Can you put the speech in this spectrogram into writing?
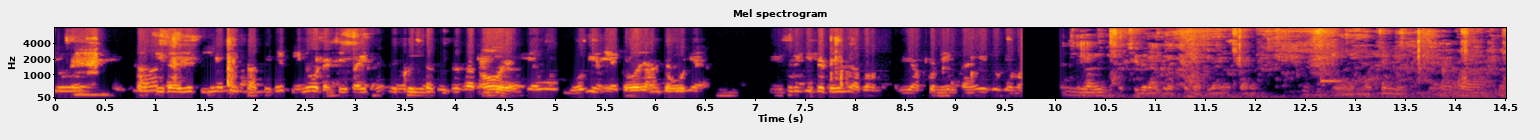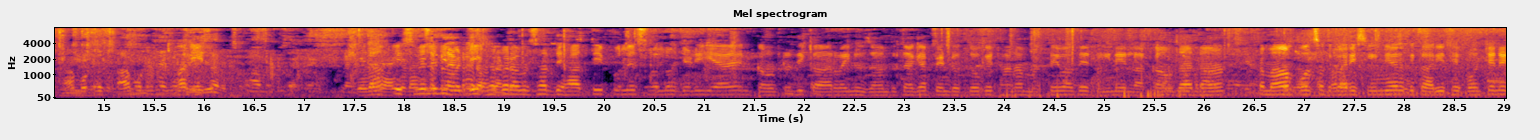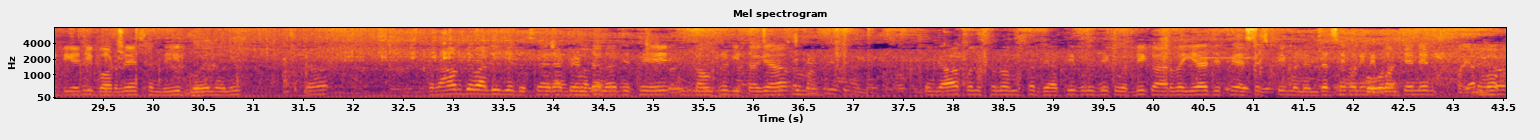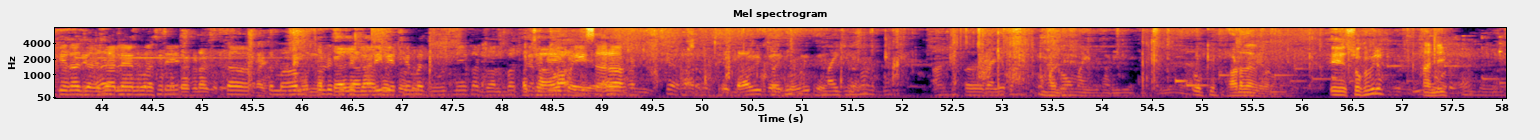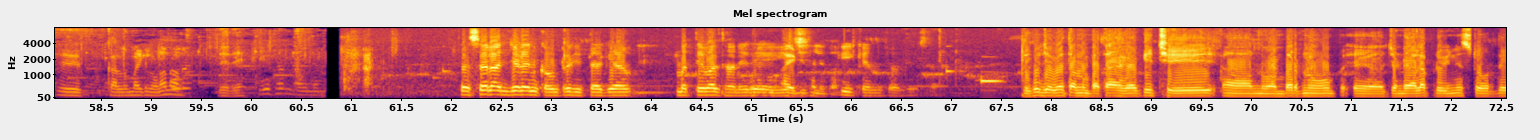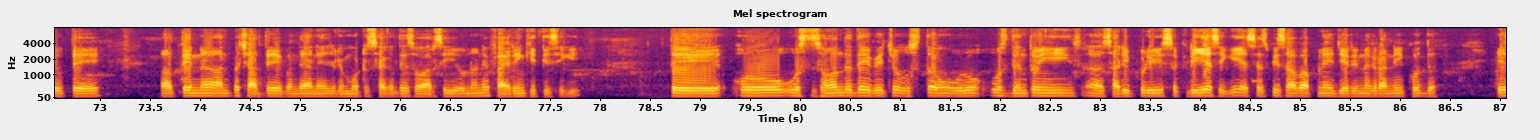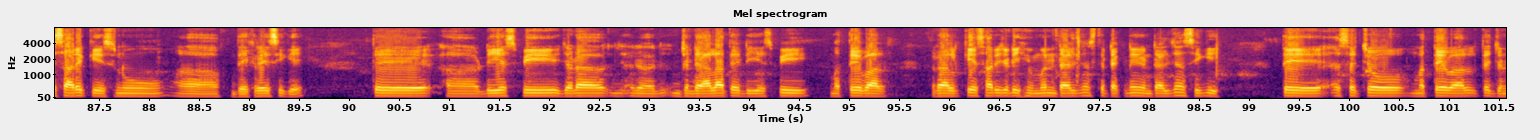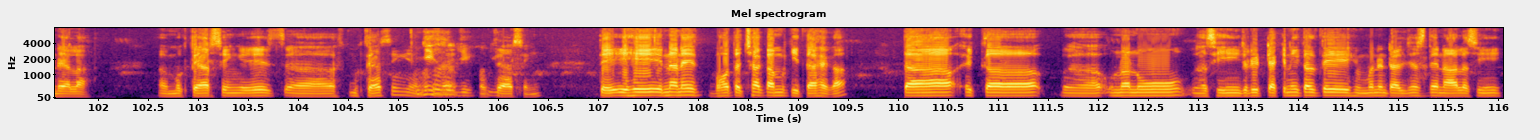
जो साथी था ये तीन अपने साथी थे तीनों आइडेंटिफाइड है एक उसका दूसरा साथी जो है वो वो भी हमें दो या दो गया तीसरे की डिटेल अब हम अभी आपको नहीं बताएंगे क्योंकि हम अच्छी तरह कलेक्ट कर लेना सारा ਇਸ ਵੇਲੇ ਦੀ ਵੱਡੀ ਖਬਰ ਅੰਮ੍ਰਿਤਸਰ ਦਿਹਾਤੀ ਪੁਲਿਸ ਵੱਲੋਂ ਜਿਹੜੀ ਹੈ ਇਨਕਾਊਂਟਰ ਦੀ ਕਾਰਵਾਈ ਨੂੰ ਅੰਜਾਮ ਦਿੱਤਾ ਗਿਆ ਪਿੰਡ ਉਦੋਗੇ ਥਾਣਾ ਮੱਤੇਵਾਲ ਦੇ ਅਧੀਨ ਇਹ ਇਲਾਕਾ ਆਉਂਦਾ ਤਾਂ तमाम ਪੁਲਿਸ ਅਧਿਕਾਰੀ ਸੀਨੀਅਰ ਅਧਿਕਾਰੀ ਇੱਥੇ ਪਹੁੰਚੇ ਨੇ ਡੀਆਈਜੀ ਬਾਰਡਰ ਦੇ ਸੰਦੀਪ ਗੋਇਲ ਹੋਣੀ ਤਾਂ ਰਾਮ ਦਿਵਾਲੀ ਜੇ ਦੱਸਿਆ ਰਿਹਾ ਪਿੰਡ ਦਾ ਨਾਂ ਜਿੱਥੇ ਇਨਕਾਊਂਟਰ ਕੀਤਾ ਗਿਆ ਪੰਜਾਬ ਪੁਲਿਸ ਵੱਲੋਂ ਅੰਮ੍ਰਿਤਸਰ ਦਿਹਾਤੀ ਪੁਲਿਸ ਦੀ ਇੱਕ ਵੱਡੀ ਕਾਰਵਾਈ ਹੈ ਜਿੱਥੇ ਐਸਐਸਪੀ ਮਨਿੰਦਰ ਸਿੰਘ ਹੋਣੀ ਨੇ ਪਹੁੰਚੇ ਨੇ। ਮੌਕੇ ਦਾ ਜਾਇਜ਼ਾ ਲੈਣ ਵਾਸਤੇ ਤਾਂ ਤਮਾਮ ਪੁਲਿਸ ਅਧਿਕਾਰੀ ਵੀ ਇੱਥੇ ਮੌਜੂਦ ਨੇ ਤਾਂ ਗੱਲਬਾਤ ਕਰਾਂਗੇ ਕਿ ਸਾਰਾ। ਓਕੇ। ਫੜ ਦਾਂਗੇ ਇਹ ਸੁਖਵੀਰ? ਹਾਂਜੀ। ਇਹ ਕੱਲ ਮਾਈਕ ਲਾਉਣਾ ਨਾਲ? ਦੇ ਦੇ। ਤਾਂ ਸਰ ਅੱਜ ਜਿਹੜਾ ਐਨਕਾਊਂਟਰ ਕੀਤਾ ਗਿਆ ਮੱਤੇਵਾਲ ਥਾਣੇ ਦੇ ਏਰੀਆ 'ਚ ਕੀ ਕਹਿਣਾ ਚਾਹੁੰਦੇ ਹੋ ਸਰ? ਦੇਖੋ, ਜਿਵੇਂ ਤੁਹਾਨੂੰ ਪਤਾ ਹੈਗਾ ਕਿ 6 ਨਵੰਬਰ ਨੂੰ ਜੰਡਿਆਲਾ ਪ੍ਰੋਵੀਜ਼ਨ ਸਟੋਰ ਦੇ ਉੱਤੇ ਤਿੰਨ ਅਣਪਛਾਤੇ ਬੰਦਿਆਂ ਨੇ ਜਿਹੜੇ ਮੋਟਰਸਾਈਕਲ ਤੇ ਸਵਾਰ ਸੀ, ਉਹਨਾਂ ਨੇ ਫਾਇਰਿੰਗ ਕੀਤੀ ਸੀਗੀ। ਤੇ ਉਹ ਉਸ ਸੰਬੰਧ ਦੇ ਵਿੱਚ ਉਸ ਤੋਂ ਉਦੋਂ- ਉਸ ਦਿਨ ਤੋਂ ਹੀ ਸਾਰੀ ਪੁਲਿਸ ਸਕਰੀਅ ਸੀਗੀ। ਐਸਐਸਪੀ ਸਾਹਿਬ ਆਪਣੇ ਜੇਰੇ ਨਿਗਰਾਨੀ ਖੁਦ ਇਹ ਸਾਰੇ ਕੇਸ ਨੂੰ ਦੇਖ ਰਹੇ ਸੀਗੇ। ਤੇ ਡੀਐਸਪੀ ਜਿਹੜਾ ਜ- ਜੰਡਿਆਲਾ ਤੇ ਡੀਐਸਪੀ ਮੱਤੇਵਾਲ ਰਲ ਕੇ ਸਾਰੀ ਜਿਹੜੀ ਹਿਊਮਨ ਇੰਟੈਲੀਜੈਂਸ ਤੇ ਟੈਕਨੀਕਲ ਇੰਟੈਲੀਜੈਂਸ ਸੀਗੀ ਤੇ ਐਸਐਚਓ ਮੱਤੇਵਾਲ ਤੇ ਜੰਡਿਆਲਾ ਮੁਖਤਿਆਰ ਸਿੰਘ ਇਹ ਮੁਖਤਿਆਰ ਸਿੰਘ ਹੀ? ਜੀ ਸਰ, ਜੀ। ਮੁਖਤਿਆਰ ਸਿੰਘ ਤੇ ਇਹ ਇਹਨਾਂ ਨੇ ਬਹੁਤ ਅੱਛਾ ਕੰਮ ਕੀਤਾ ਹੈਗਾ ਤਾਂ ਇੱਕ ਉਹਨਾਂ ਨੂੰ ਅਸੀਂ ਜਿਹੜੀ ਟੈਕਨੀਕਲ ਤੇ ਹਿਊਮਨ ਇੰਟੈਲੀਜੈਂਸ ਦੇ ਨਾਲ ਅਸੀਂ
